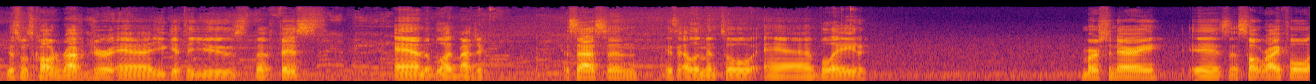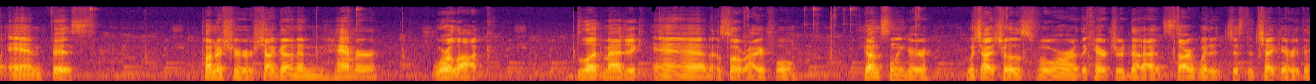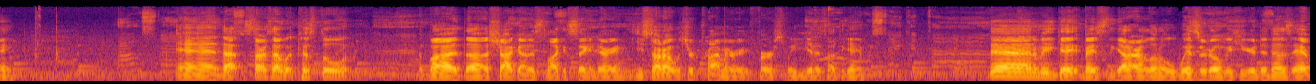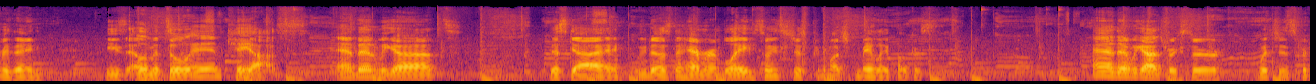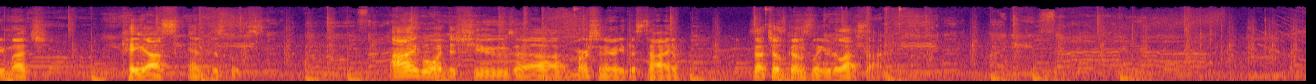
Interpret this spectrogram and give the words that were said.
This one's called Ravager, and you get to use the Fist and the Blood Magic. Assassin is Elemental and Blade. Mercenary is Assault Rifle and Fist. Punisher, Shotgun and Hammer. Warlock, Blood Magic and Assault Rifle. Gunslinger, which I chose for the character that I'd start with just to check everything. And that starts out with pistol, but the shotgun is like a secondary. You start out with your primary first when you get inside the game. Then we get, basically got our little wizard over here that does everything. He's elemental and chaos. And then we got this guy who does the hammer and blade, so he's just pretty much melee focused. And then we got Trickster, which is pretty much chaos and pistols. I'm going to choose uh, Mercenary this time, because I chose Gunslinger the last time.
